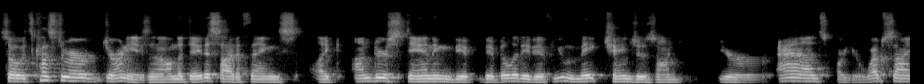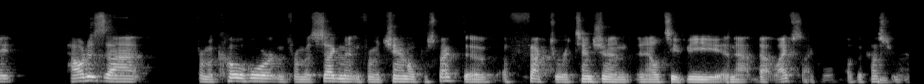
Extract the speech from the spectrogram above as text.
So it's customer journeys. And on the data side of things, like understanding the, the ability to, if you make changes on your ads or your website, how does that from a cohort and from a segment and from a channel perspective affect retention and LTV and that that life cycle of the mm. customer?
